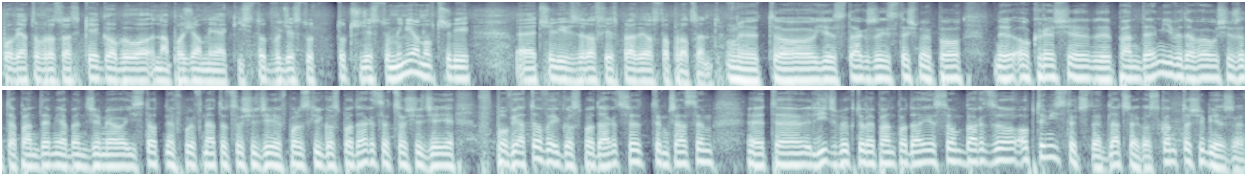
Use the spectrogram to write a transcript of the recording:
powiatu wrocławskiego było na poziomie jakichś 120-130 milionów, czyli, e, czyli wzrost jest prawie o 100%. E, To jest tak, że jesteśmy po e, okresie e, pandemii. Wydawało się, że ta pandemia będzie miała istotny wpływ na to, co się dzieje w polskiej gospodarce, co się dzieje w powiatowej gospodarce. Tymczasem e, te liczby, które pan podaje, są bardzo optymistyczne. Dlaczego? Skąd to się bierze?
